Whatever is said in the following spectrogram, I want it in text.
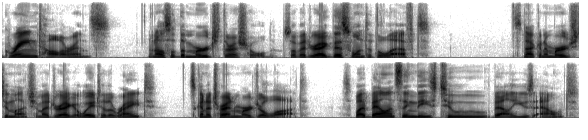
grain tolerance, and also the merge threshold. So if I drag this one to the left, it's not going to merge too much. If I drag it way to the right, it's going to try and merge a lot. So by balancing these two values out,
